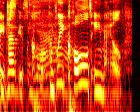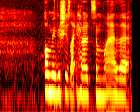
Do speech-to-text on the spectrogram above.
it just I- it's co- complete cold email or maybe she's like heard somewhere that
